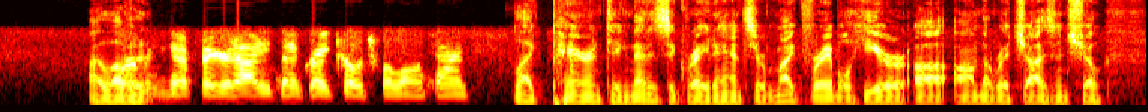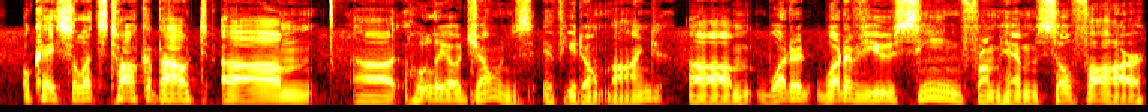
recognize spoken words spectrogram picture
I love it. Urban's going to figure it out. He's been a great coach for a long time. like parenting. That is a great answer. Mike Vrabel here uh, on the Rich Eisen Show. Okay, so let's talk about um, uh, Julio Jones, if you don't mind. Um, what are, what have you seen from him so far?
